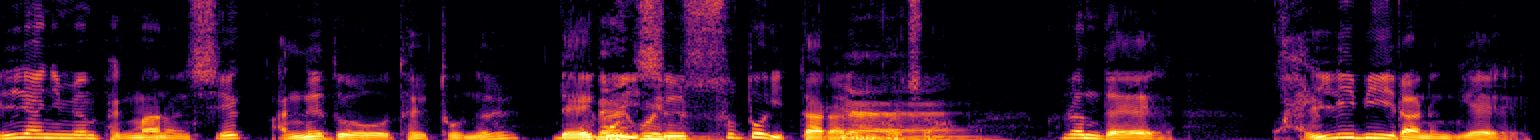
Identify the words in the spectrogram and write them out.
예. 1년이면 100만 원씩 안 내도 될 돈을 내고, 내고 있을 수도 있다라는 예. 거죠. 그런데 관리비라는 게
